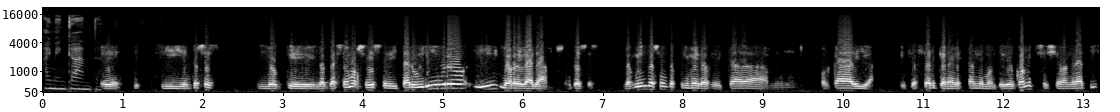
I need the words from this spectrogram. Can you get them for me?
Ay, me encanta. Este, sí, entonces lo que lo que hacemos es editar un libro y lo regalamos. Entonces, los 1.200 primeros de cada mm, por cada día que se acercan al stand de Montevideo Comics se llevan gratis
